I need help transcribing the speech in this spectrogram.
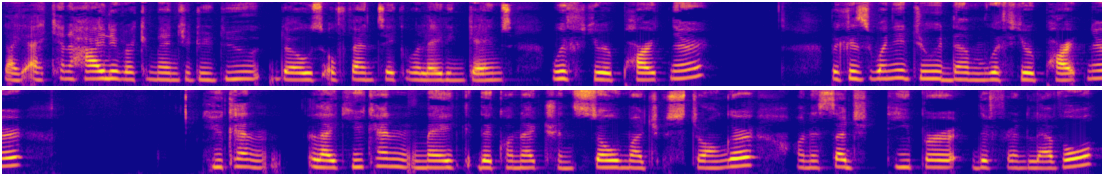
like I can highly recommend you to do those authentic relating games with your partner because when you do them with your partner you can like you can make the connection so much stronger on a such deeper different level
